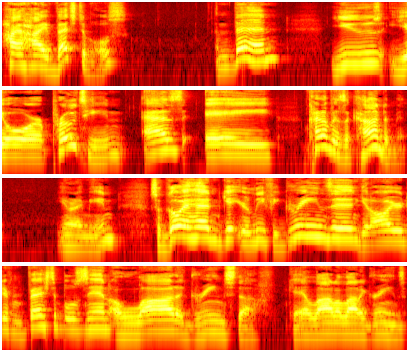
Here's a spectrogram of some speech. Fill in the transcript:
high, high vegetables, and then use your protein as a kind of as a condiment. You know what I mean? So go ahead and get your leafy greens in, get all your different vegetables in, a lot of green stuff. Okay, a lot, a lot of greens.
